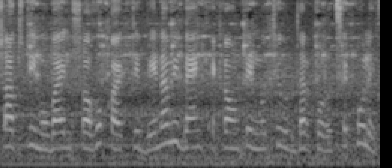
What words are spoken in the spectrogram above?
সাতটি মোবাইল সহ কয়েকটি বেনামি ব্যাংক অ্যাকাউন্টের নথি উদ্ধার করেছে পুলিশ।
